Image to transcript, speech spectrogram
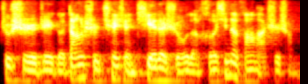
就是这个当时圈选贴的时候的核心的方法是什么？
